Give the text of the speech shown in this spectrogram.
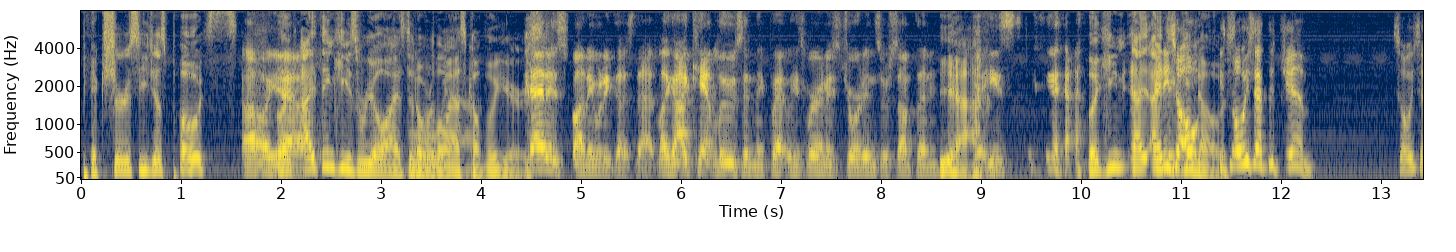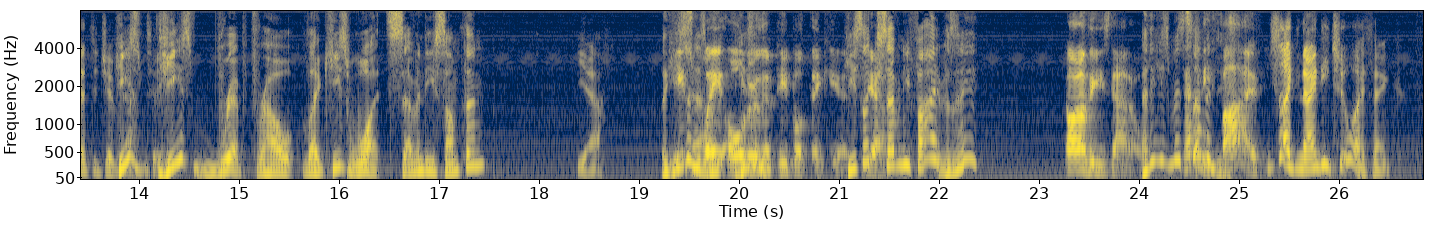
pictures he just posts. Oh Like yeah, I think he's realized it over the Ooh, last yeah. couple of years. that is funny when he does that. Like I can't lose, and they he's wearing his Jordans or something. Yeah. he's yeah. like he, I, I and think he's, he knows. he's always at the gym. He's always at the gym. He's he's ripped for how like he's what seventy something. yeah. Like He's, in his- way older he's in- than people think he is. He's like Yeah. seventy five, isn't he? Oh, I don't think he's that old. I think he's mid seventy-five. He's like 92, I think.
